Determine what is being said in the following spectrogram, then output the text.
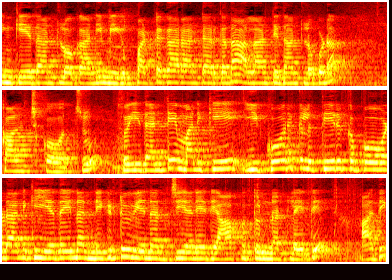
ఇంకే దాంట్లో కానీ మీకు పట్టగారు అంటారు కదా అలాంటి దాంట్లో కూడా కాల్చుకోవచ్చు. సో ఇదంటే మనకి ఈ కోరికలు తీరకపోవడానికి ఏదైనా నెగిటివ్ ఎనర్జీ అనేది ఆపుతున్నట్లయితే అది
